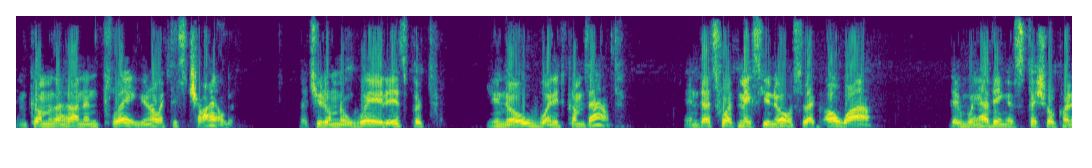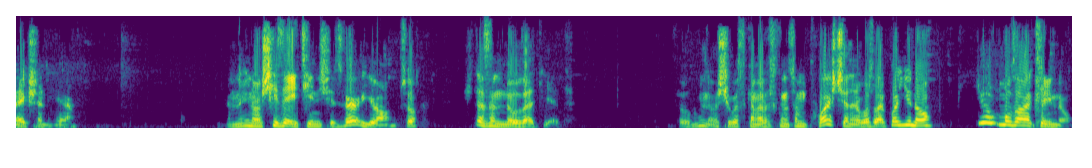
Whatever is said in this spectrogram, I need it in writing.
and comes on and play, you know, like this child that you don't know where it is, but you know when it comes out. And that's what makes you know it's like, oh, wow, then we're having a special connection here. And, you know, she's 18, she's very young, so she doesn't know that yet. So, you know, she was kind of asking some question and I was like, well, you know, you'll most likely know.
